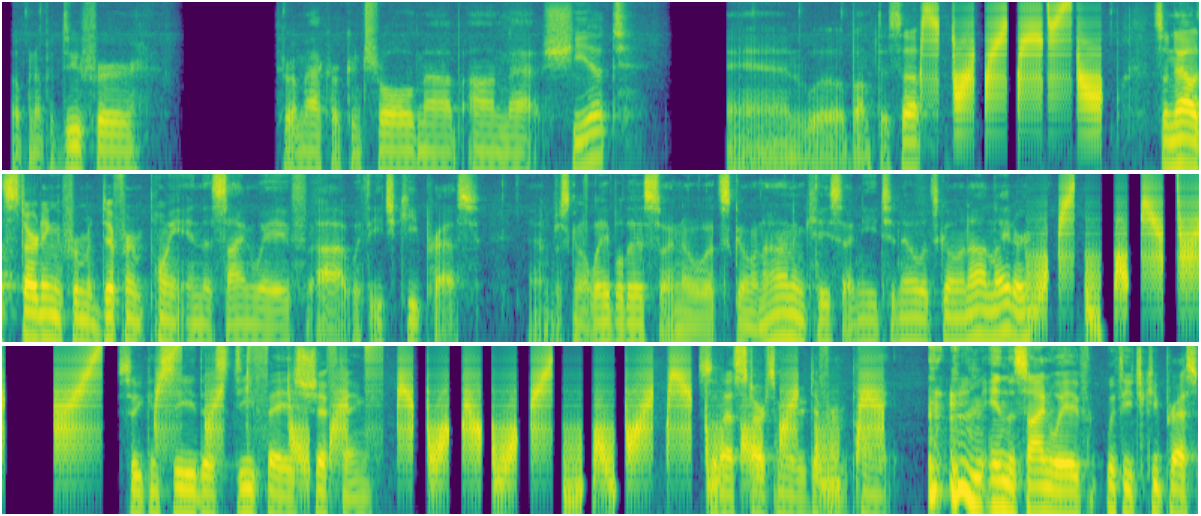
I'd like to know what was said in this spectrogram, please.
open up a doofer, throw a macro control knob on that shit, and we'll bump this up. So now it's starting from a different point in the sine wave uh, with each key press. And I'm just going to label this so I know what's going on in case I need to know what's going on later. So you can see this D phase shifting. So that starts me at a different point in the sine wave with each key press.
